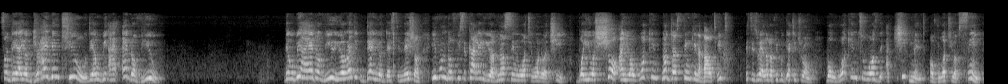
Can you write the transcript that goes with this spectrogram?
So they are your driving to. They will be ahead of you. They will be ahead of you. You're already there your destination. Even though physically you have not seen what you want to achieve. But you are sure and you're working, not just thinking about it. This is where a lot of people get it wrong. But working towards the achievement of what you have seen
